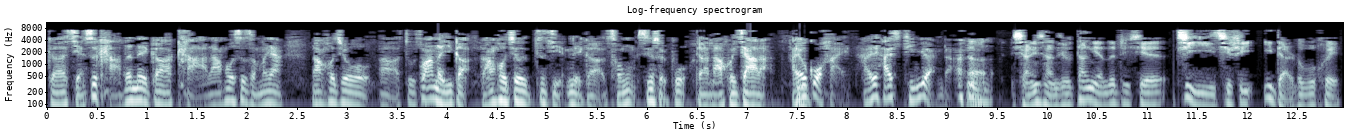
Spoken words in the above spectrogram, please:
个显示卡的那个卡，然后是什么样，然后就啊、组装了一个，然后就自己那个从新水铺给它拿回家了，还要过海，还还是挺远的。呃，想一想，就是当年的这些记忆，其实一点都不会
